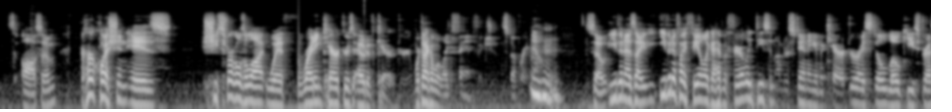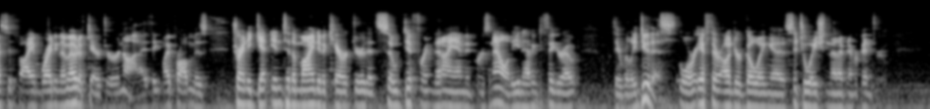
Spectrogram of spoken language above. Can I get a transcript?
It's awesome. Her question is she struggles a lot with writing characters out of character. We're talking about like fan fiction and stuff right now. Mhm. So even as I even if I feel like I have a fairly decent understanding of a character, I still low key stress if I am writing them out of character or not. I think my problem is trying to get into the mind of a character that's so different than I am in personality and having to figure out if they really do this or if they're undergoing a situation that I've never been through.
